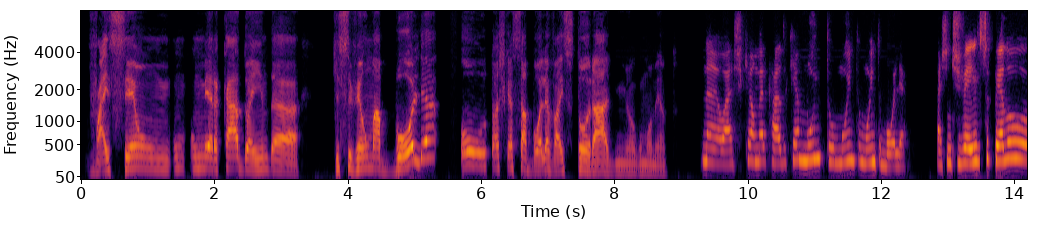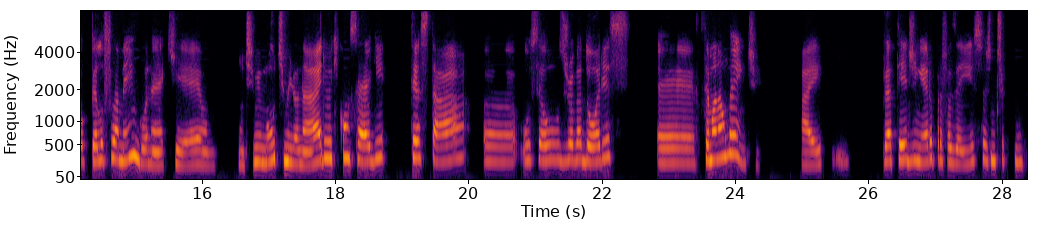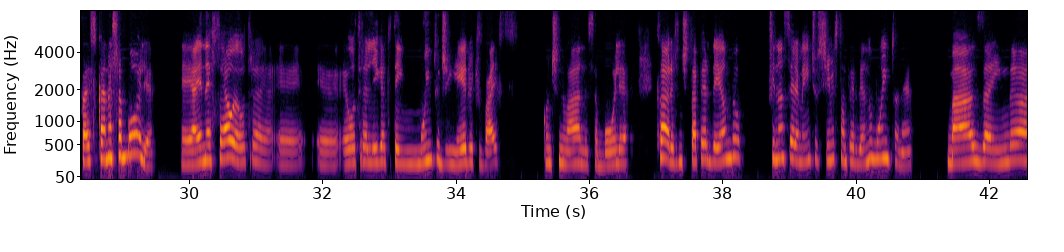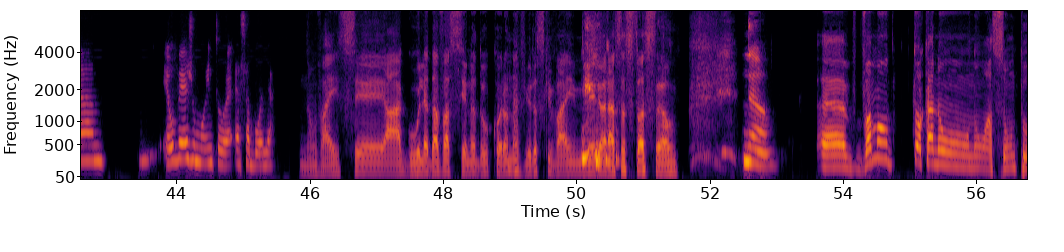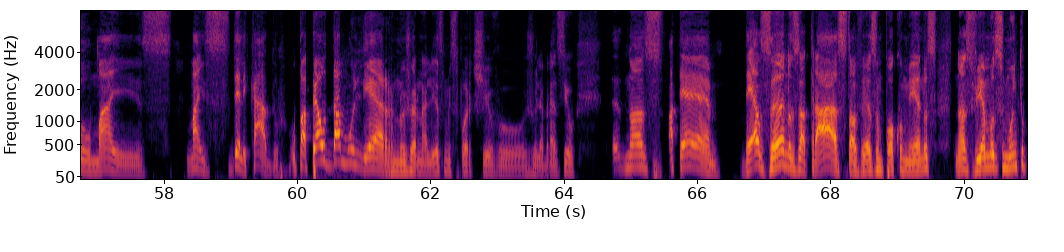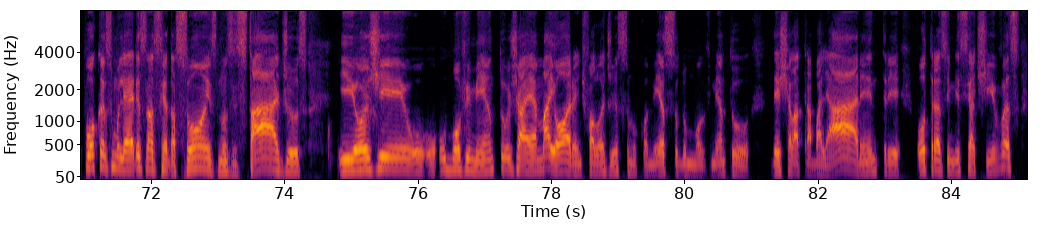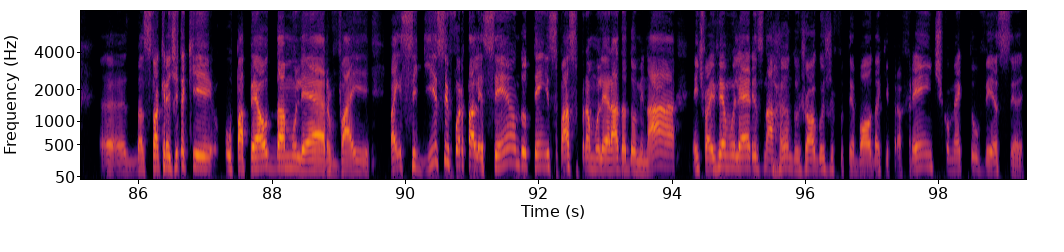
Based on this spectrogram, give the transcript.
vai ser um, um, um mercado ainda que se vê uma bolha ou tu acha que essa bolha vai estourar em algum momento? Não, eu acho que é um mercado que é muito, muito, muito bolha. A gente vê isso pelo, pelo Flamengo, né? Que é um, um time multimilionário e que consegue testar uh, os seus jogadores é, semanalmente. Aí, para ter dinheiro para fazer isso, a gente vai ficar nessa bolha. É, a NFL é outra, é, é, é, outra liga que tem muito dinheiro e que vai continuar nessa bolha. Claro, a gente está perdendo financeiramente, os times estão perdendo muito, né? Mas ainda eu vejo muito essa bolha. Não vai ser a agulha da vacina do coronavírus que vai melhorar essa situação. Não. É, vamos tocar num, num assunto mais, mais delicado. O papel da mulher no jornalismo esportivo, Júlia Brasil. Nós até 10 anos atrás, talvez um pouco menos, nós víamos muito poucas mulheres nas redações, nos estádios, e hoje o, o, movimento já é maior. A gente falou disso no começo do movimento Deixa Ela Trabalhar, entre outras iniciativas. Uh, mas tu acredita que o papel da mulher vai, vai seguir se fortalecendo? Tem espaço para a mulherada dominar? A gente vai ver mulheres narrando jogos de futebol daqui para frente? Como é que tu vê esse,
